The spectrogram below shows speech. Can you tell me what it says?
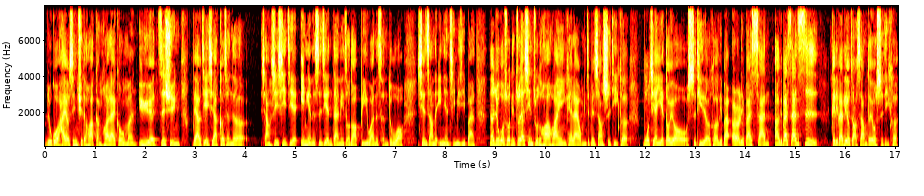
如果还有兴趣的话，赶快来跟我们预约咨询，了解一下课程的。详细细节，一年的时间带你走到 B one 的程度哦。线上的一年级密集班。那如果说你住在新竹的话，欢迎可以来我们这边上实体课。目前也都有实体的课，礼拜二、礼拜三啊，礼拜三四跟礼拜六早上都有实体课。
